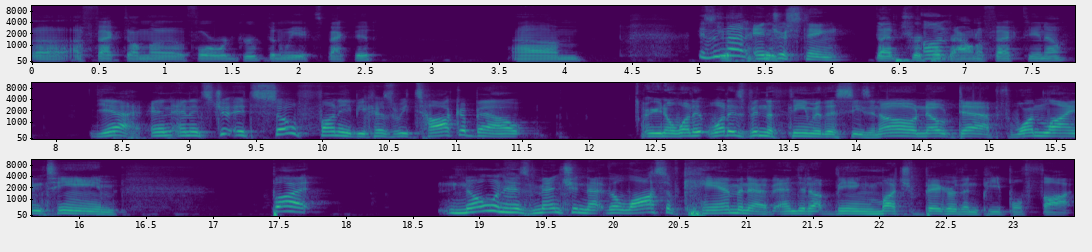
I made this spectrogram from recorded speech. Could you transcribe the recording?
uh, effect on the forward group than we expected. Um, Isn't that interesting? that trickle down effect, you know. Yeah, and and it's just, it's so funny because we talk about or, you know what what has been the theme of this season. Oh, no depth, one line team. But no one has mentioned that the loss of Kamenev ended up being much bigger than people thought.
